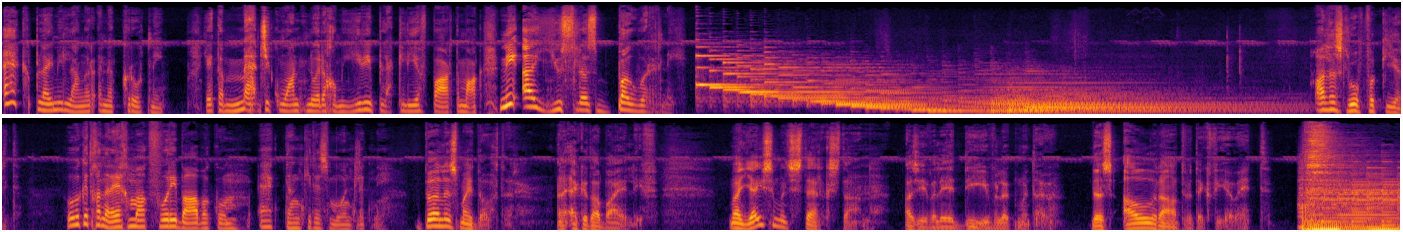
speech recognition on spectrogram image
Ek bly nie langer in 'n krot nie. Jy het 'n magic wand nodig om hierdie plek leefbaar te maak, nie 'n useless bouer nie. Alles loop verkeerd. Hoe ek dit gaan regmaak voor die baba kom, ek dink dit is moontlik nie. Bill is my dogter en ek het haar baie lief. Maar jy se moet sterk staan as jy wil hê die huwelik moet hou. Dis al raad wat ek vir jou het. So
